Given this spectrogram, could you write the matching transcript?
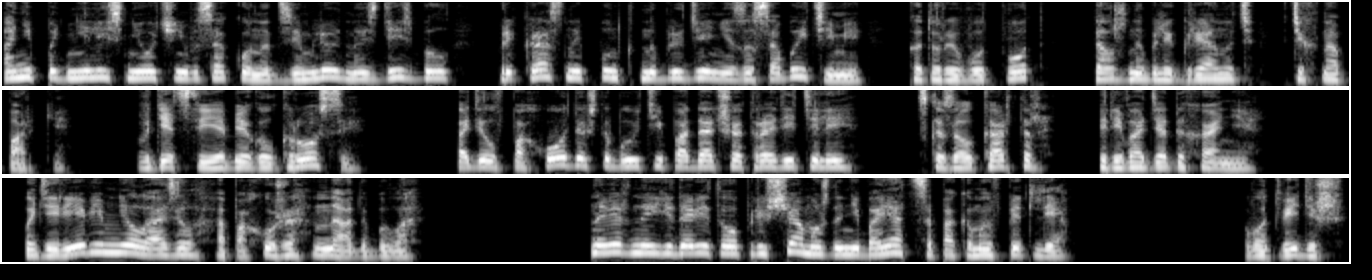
Они поднялись не очень высоко над землей, но здесь был прекрасный пункт наблюдения за событиями, которые вот-вот должны были грянуть в технопарке. В детстве я бегал кроссы, ходил в походы, чтобы уйти подальше от родителей, сказал Картер, переводя дыхание. По деревьям не лазил, а, похоже, надо было. Наверное, ядовитого плюща можно не бояться, пока мы в петле. Вот видишь,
